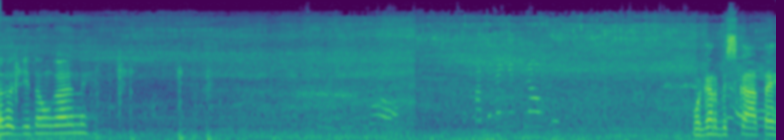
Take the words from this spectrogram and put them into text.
Ano, dito mo gano'n eh. Magarbis ka ate.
